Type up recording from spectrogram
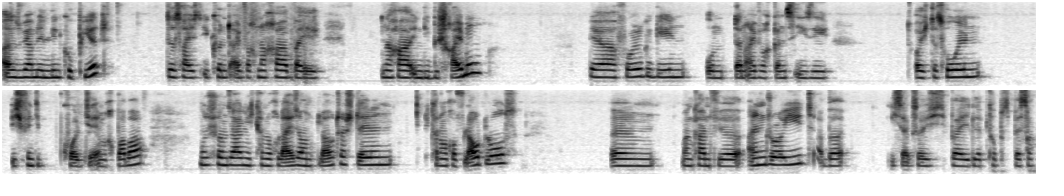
Also wir haben den Link kopiert. Das heißt, ihr könnt einfach nachher bei nachher in die Beschreibung der Folge gehen und dann einfach ganz easy euch das holen. Ich finde die Qualität einfach baba. Muss ich schon sagen. Ich kann auch leiser und lauter stellen. Ich kann auch auf lautlos. Ähm, man kann für Android, aber ich sag's euch, bei Laptops besser.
